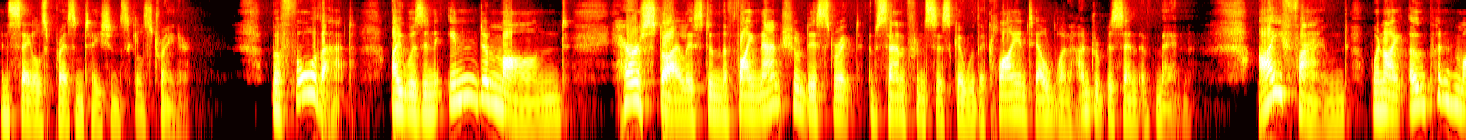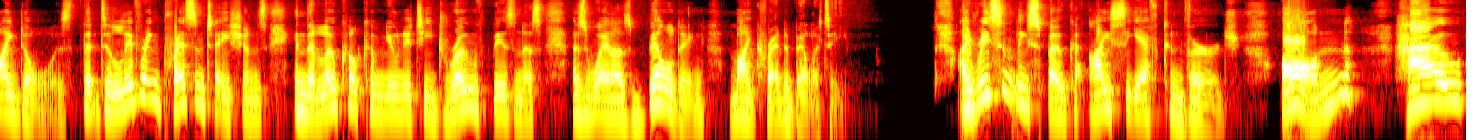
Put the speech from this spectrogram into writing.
and sales presentation skills trainer. Before that, I was an in-demand hairstylist in the financial district of San Francisco with a clientele 100% of men. I found when I opened my doors that delivering presentations in the local community drove business as well as building my credibility. I recently spoke at ICF Converge on how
